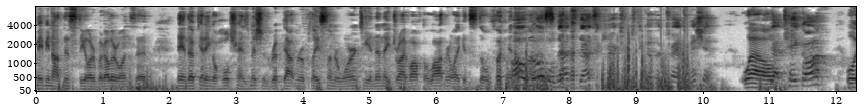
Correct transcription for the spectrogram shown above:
maybe not this dealer, but other ones that they end up getting the whole transmission ripped out and replaced under warranty, and then they drive off the lot and they're like, it's still fucking. Oh no, us." well that's that's a characteristic of the transmission. well, That takeoff, well,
